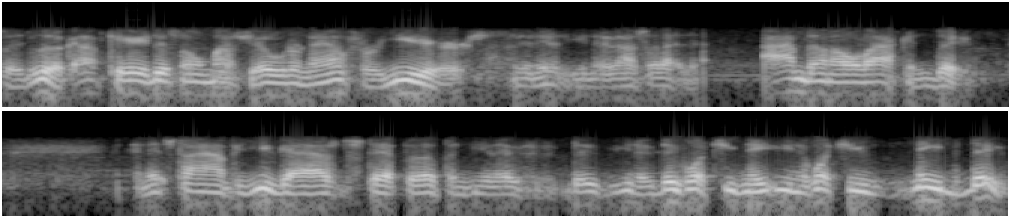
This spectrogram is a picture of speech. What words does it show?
said, "Look, I've carried this on my shoulder now for years, and it, you know, I said I, I've done all I can do." and it's time for you guys to step up and you know do you know do what you need you know what you need to do.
